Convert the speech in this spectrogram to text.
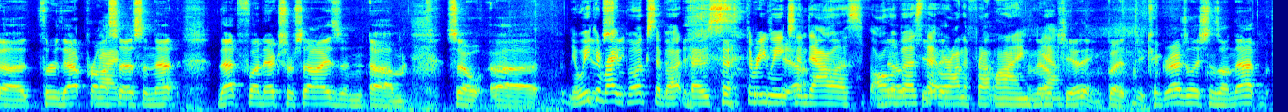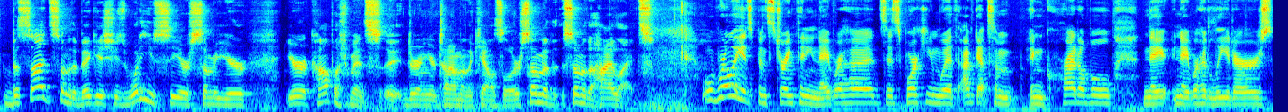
uh, through that process and that that fun exercise. And um, so, uh, Yeah, we could know, write see- books about those three weeks Yeah. in Dallas. All of No us that were on the front line. No yeah. Kidding. But congratulations on that. Besides some of the big issues, what do you see are some of your your accomplishments uh, during your time on the council, or some of the, some of the highlights? Well, really, it's been strengthening neighborhoods. It's working with, I've got some incredible na- neighborhood leaders,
